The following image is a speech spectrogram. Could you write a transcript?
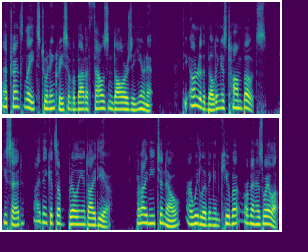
That translates to an increase of about $1,000 a unit. The owner of the building is Tom Botz. He said, I think it's a brilliant idea, but I need to know are we living in Cuba or Venezuela?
